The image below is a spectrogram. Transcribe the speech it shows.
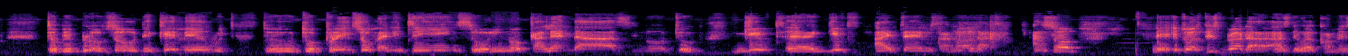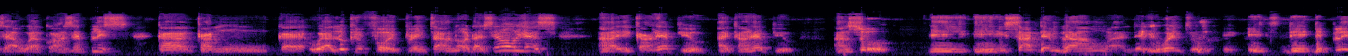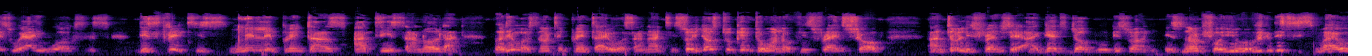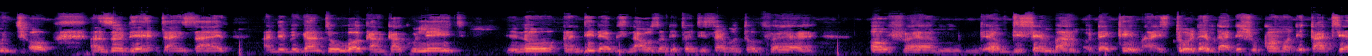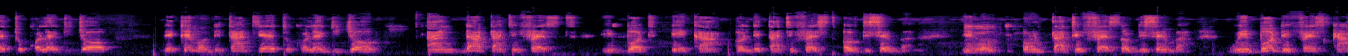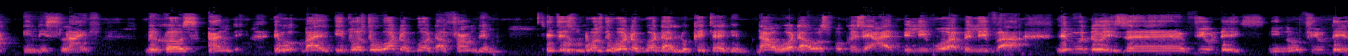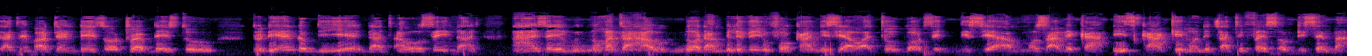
to be blown. So they came in with to to print so many things, so you know calendars, you know to gift uh, gift items and all that. And so they, it was this brother as they were coming. Said, "Welcome." I said, "Please, can, can, can we are looking for a printer and all that." I said, "Oh yes, I can help you. I can help you." And so he, he sat them down and he went to the, the place where he works is the street is mainly printers, artists, and all that. But he was not a printer, he was an artist. So he just took him to one of his friend's shop and told his friend, say, I get job, this one is not for you. this is my own job. And so they enter inside and they began to work and calculate, you know, and did everything. That was on the 27th of uh, of, um, of December, they came. I told them that they should come on the 30th to collect the job. They came on the 30th to collect the job. And that 31st, he bought a car on the 31st of December. You know, on 31st of December, we bought the first car in his life because, and it, by, it was the word of God that found him it is, was the word of God that located him. That word that was spoken, say, I believe, oh, I believe, uh, even though it's a few days, you know, few days, I think about 10 days or 12 days to, to the end of the year that I was saying that. I say, no matter how, Lord, I'm believing you for car this year. I told God, say, this year I must have a car. His car came on the 31st of December.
